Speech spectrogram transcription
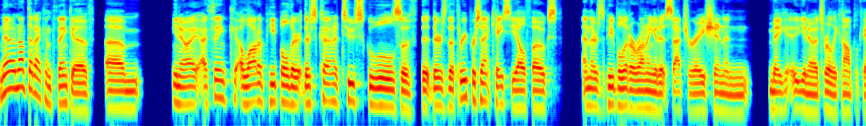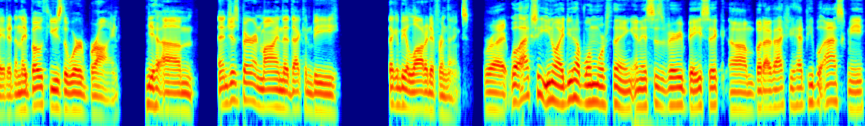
No, not that I can think of. Um, you know, I, I think a lot of people there. There's kind of two schools of. There's the three percent KCL folks, and there's the people that are running it at saturation and make you know it's really complicated. And they both use the word brine. Yeah, Um, and just bear in mind that that can be that can be a lot of different things. Right. Well, actually, you know, I do have one more thing, and this is very basic, um, but I've actually had people ask me,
